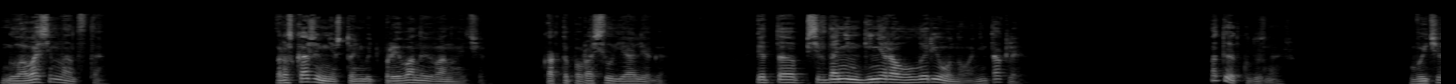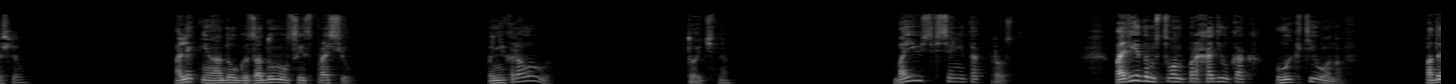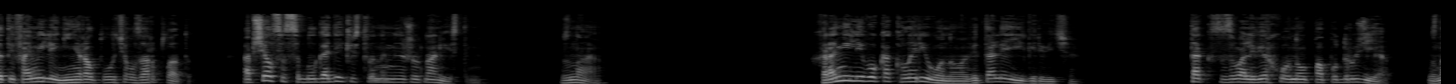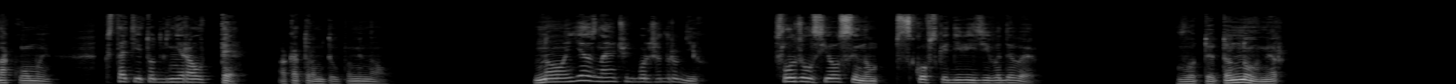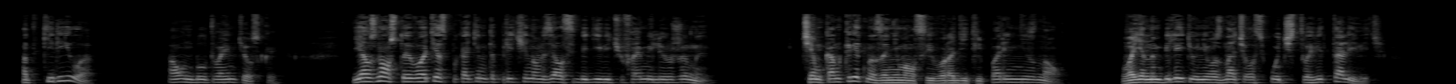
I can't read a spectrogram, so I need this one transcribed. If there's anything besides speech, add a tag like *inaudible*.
Глава 17. Расскажи мне что-нибудь про Ивана Ивановича. Как-то попросил я Олега. Это псевдоним генерала Ларионова, не так ли? А ты откуда знаешь? Вычислил. Олег ненадолго задумался и спросил. По некрологу? Точно. Боюсь, все не так просто. По ведомству он проходил как Лактионов. Под этой фамилией генерал получал зарплату. Общался с облагодетельствованными журналистами. Знаю. Хоронили его как Ларионова Виталия Игоревича. Так звали верховного папу друзья, знакомые. Кстати, и тот генерал Т, о котором ты упоминал. Но я знаю чуть больше других. Служил с его сыном Псковской дивизии ВДВ. Вот это номер! От Кирилла, а он был твоим тезкой, я узнал, что его отец по каким-то причинам взял себе девичью фамилию жены. Чем конкретно занимался его родитель, парень не знал. В военном билете у него значилось отчество Витальевич,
